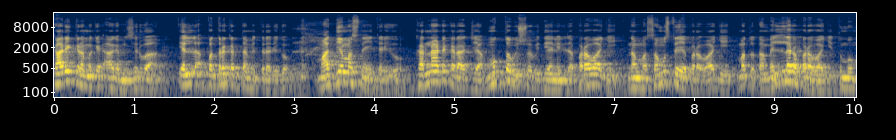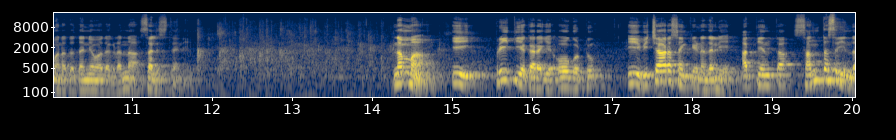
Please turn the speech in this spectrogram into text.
ಕಾರ್ಯಕ್ರಮಕ್ಕೆ ಆಗಮಿಸಿರುವ ಎಲ್ಲ ಪತ್ರಕರ್ತ ಮಿತ್ರರಿಗೂ, ಮಾಧ್ಯಮ ಸ್ನೇಹಿತರಿಗೂ, ಕರ್ನಾಟಕ ರಾಜ್ಯ ಮುಕ್ತ ವಿಶ್ವವಿದ್ಯಾನಿಲಯದ ಪರವಾಗಿ, ನಮ್ಮ ಸಂಸ್ಥೆಯ ಪರವಾಗಿ ಮತ್ತು ತಮ್ಮೆಲ್ಲರ ಪರವಾಗಿ ತುಂಬ ಮನದ ಧನ್ಯವಾದಗಳನ್ನು ಸಲ್ಲಿಸ್ತೇನೆ. ನಮ್ಮ ಈ ಪ್ರೀತಿಯ ಕರೆಗೆ ಓಗೊಟ್ಟು, ಈ ವಿಚಾರ ಸಂಕಿರಣದಲ್ಲಿ ಅತ್ಯಂತ ಸಂತಸೆಯಿಂದ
